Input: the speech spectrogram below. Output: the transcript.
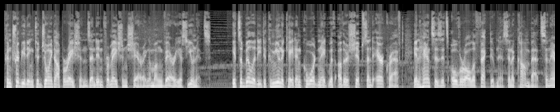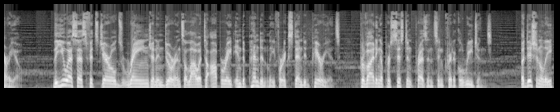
contributing to joint operations and information sharing among various units. Its ability to communicate and coordinate with other ships and aircraft enhances its overall effectiveness in a combat scenario. The USS Fitzgerald's range and endurance allow it to operate independently for extended periods, providing a persistent presence in critical regions. Additionally,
